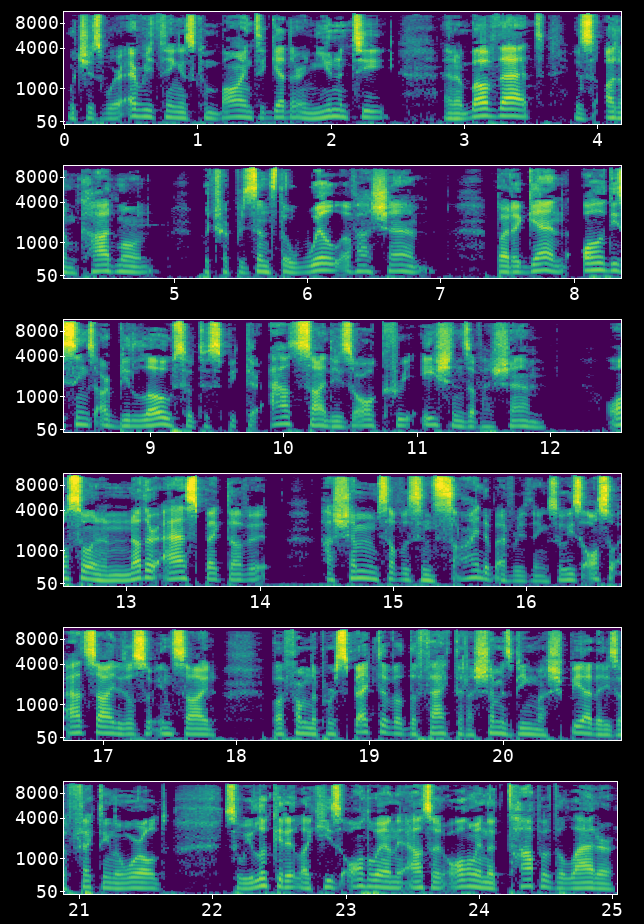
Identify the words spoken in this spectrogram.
which is where everything is combined together in unity. And above that is Adam Kadmon, which represents the will of Hashem. But again, all of these things are below, so to speak. They're outside. These are all creations of Hashem. Also, in another aspect of it, Hashem himself is inside of everything. So he's also outside, he's also inside. But from the perspective of the fact that Hashem is being mashpia, that he's affecting the world, so we look at it like he's all the way on the outside, all the way on the top of the ladder,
